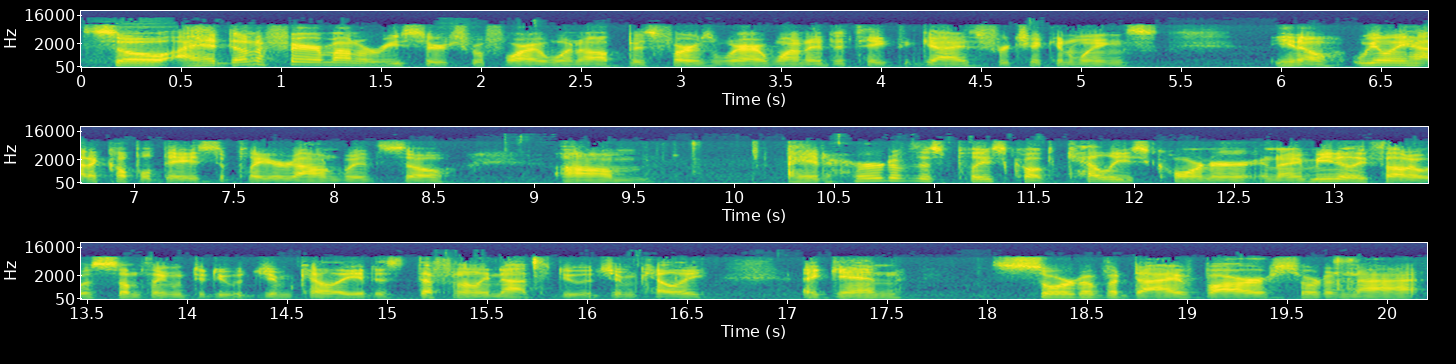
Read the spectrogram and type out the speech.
So I had done a fair amount of research before I went up as far as where I wanted to take the guys for chicken wings. You know, we only had a couple days to play around with, so um, I had heard of this place called Kelly's Corner, and I immediately thought it was something to do with Jim Kelly. It is definitely not to do with Jim Kelly. Again, sort of a dive bar, sort of not.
